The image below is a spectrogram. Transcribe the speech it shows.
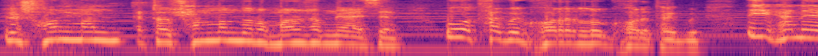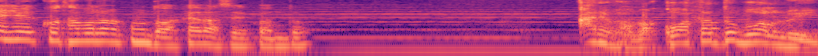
এটা সম্মান একটা সম্মানজনক মানুষ আপনি আইছেন ও থাকবে ঘরের লোক ঘরে থাকবে। এখানে এসে কথা বলার কোনো দরকার আছে এখন তো? আরে বাবা কথা তো বলবেই।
